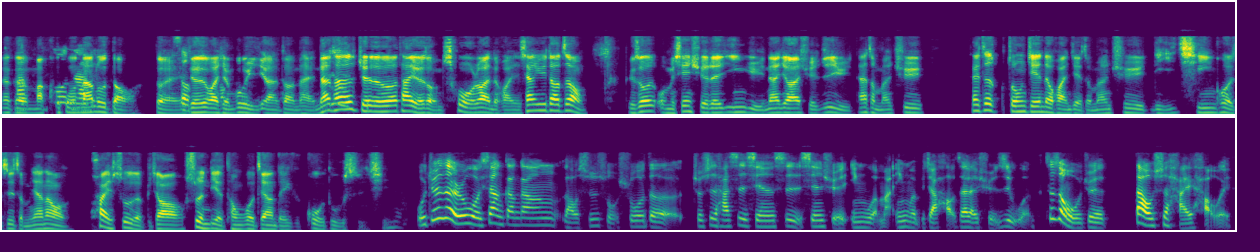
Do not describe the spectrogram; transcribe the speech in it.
那个马库多纳路斗，对，就是完全不一样的状态。那他就觉得说他有一种错乱的环境，像遇到这种，比如说我们先学了英语，那就要学日语，那怎么去在这中间的环节怎么样去厘清，或者是怎么样那种快速的比较顺利的通过这样的一个过渡时期？我觉得如果像刚刚老师所说的，就是他是先是先学英文嘛，英文比较好，再来学日文，这种我觉得。倒是还好诶，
